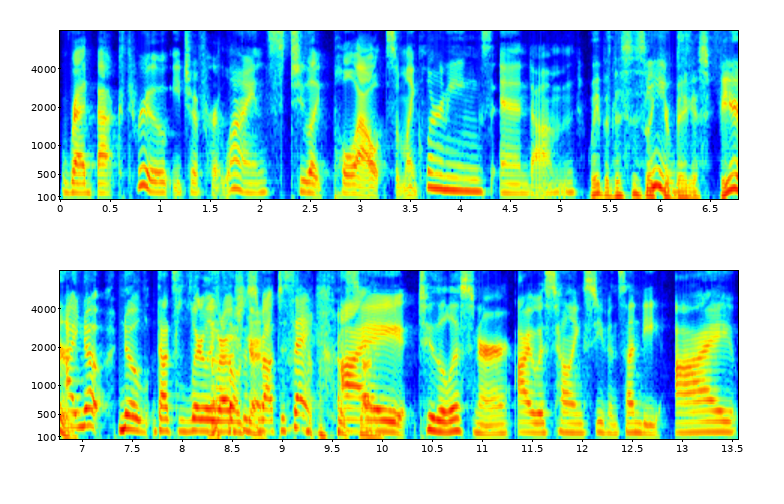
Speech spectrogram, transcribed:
read back through each of her lines to like pull out some like learnings and um, Wait, but this is like your biggest fear. I know. No, that's literally what I was just about to say. I to the listener, I was telling Stephen Sunday, I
